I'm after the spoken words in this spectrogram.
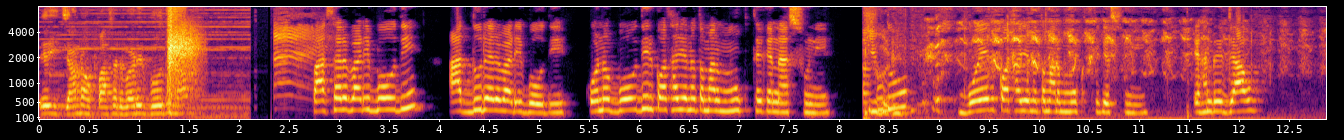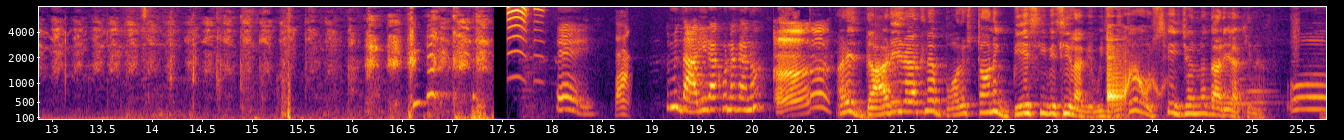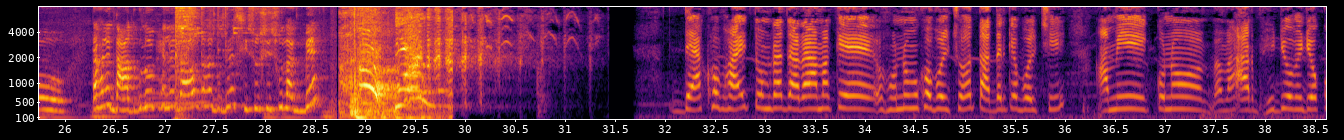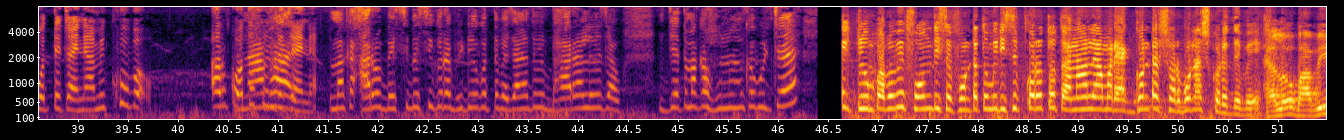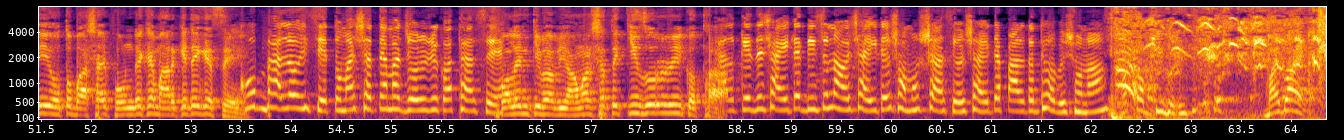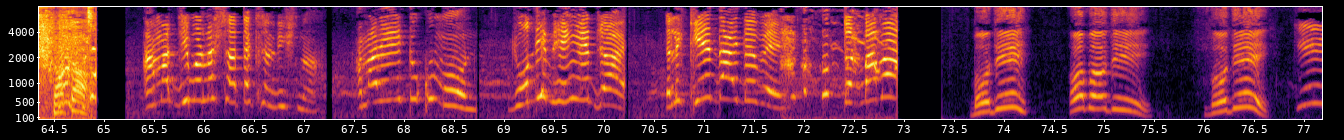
এই জানো পাশের বাড়ির বৌদি না? পাশের বাড়ি বৌদি আর দূরের বাড়ি বৌদি। কোনো বৌদির কথা যেন তোমার মুখ থেকে না শুনি। শুধু বইয়ের কথা যেন তোমার মুখ থেকে শুনি। এখান থেকে যাও। এই তুমি দাড়ি রাখো না কেন? আরে দাড়ি রাখলে বয়সটা অনেক বেশি বেশি লাগে বুঝলে তো? সেই জন্য দাড়ি রাখি না। ও তাহলে দাঁতগুলো শিশু শিশু লাগবে? দেখো ভাই তোমরা যারা আমাকে হনুমুখ বলছো তাদেরকে বলছি আমি কোনো আর ভিডিও ভিডিও করতে চাই না। আমি খুব আর কথা শুনতে চাই না। তোমাকে আরও বেশি বেশি করে ভিডিও করতে হবে। জানো তুমি ভাইরাল হয়ে যাও। যে তোমাকে হুনুমুখে বলছে টুম্পা ভাবি ফোন দিছে ফোনটা তুমি রিসিভ করো তো তা না হলে আমার এক ঘণ্টা সর্বনাশ করে দেবে। হ্যালো ভাবি ও তো বাসায় ফোন রেখে মার্কেটে গেছে। খুব ভালো হইছে তোমার সাথে আমার জরুরি কথা আছে। বলেন কি ভাবি আমার সাথে কি জরুরি কথা? কালকে যে শাড়িটা দিছো না ওই শাড়িটার সমস্যা আছে ওই শাড়িটা পাল্টাতে হবে শোনা বাই বাই টাটা। আমার জীবনের সাথে খেলিস না। আমার এইটুকু মন। যদি ভেঙে যায় তাহলে কে দায় দেবে? তোর বাবা। বৌদি ও বৌদি। বৌদি! কি?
